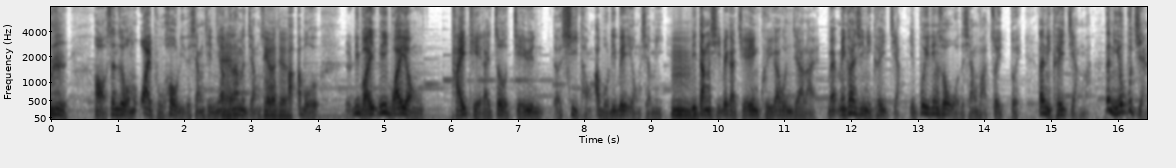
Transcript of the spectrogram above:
日，好，甚至我们外埔后里的乡亲，你要跟他们讲说，啊啊不，你不爱你不爱用台铁来做捷运的系统，啊不，你要用什么？嗯，你当时要把捷运开到温家来，没没关系，你可以讲，也不一定说我的想法最对，但你可以讲嘛。但你又不讲，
